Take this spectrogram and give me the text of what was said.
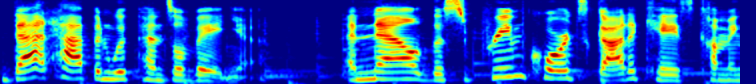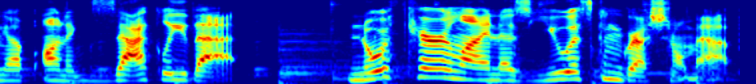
That happened with Pennsylvania, and now the Supreme Court's got a case coming up on exactly that North Carolina's U.S. congressional map.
